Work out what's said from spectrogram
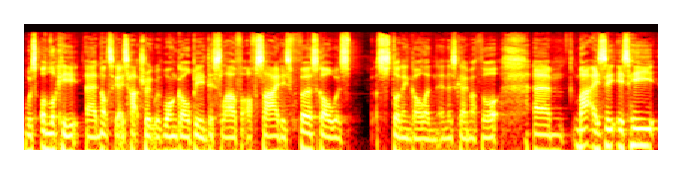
was unlucky uh, not to get his hat-trick with one goal being disallowed for offside. His first goal was a stunning goal in, in this game, I thought. Um, Matt, is he, is he,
